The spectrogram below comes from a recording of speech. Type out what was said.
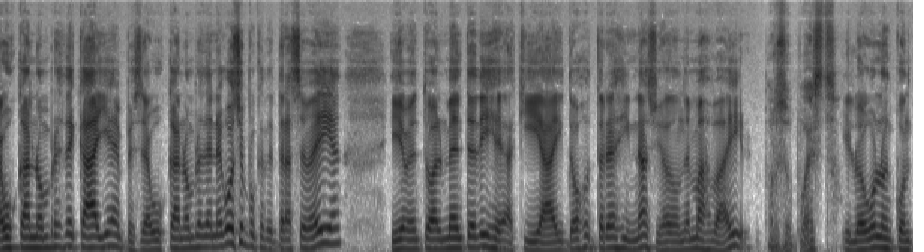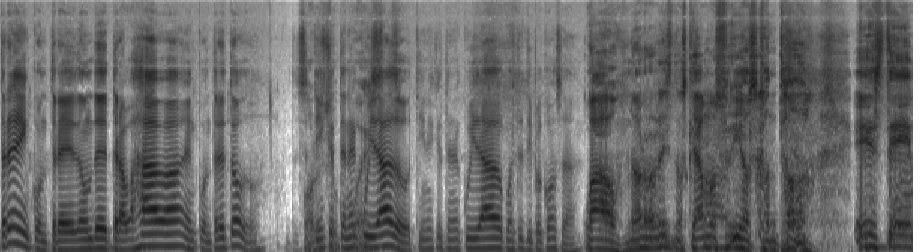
a buscar nombres de calle, empecé a buscar nombres de negocio porque detrás se veía y eventualmente dije, aquí hay dos o tres gimnasios, ¿a dónde más va a ir? Por supuesto. Y luego lo encontré, encontré dónde trabajaba, encontré todo. Entonces tienes que tener cuidado, tienes que tener cuidado con este tipo de cosas. Wow, no, Rorris, nos quedamos fríos con todo. Este,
